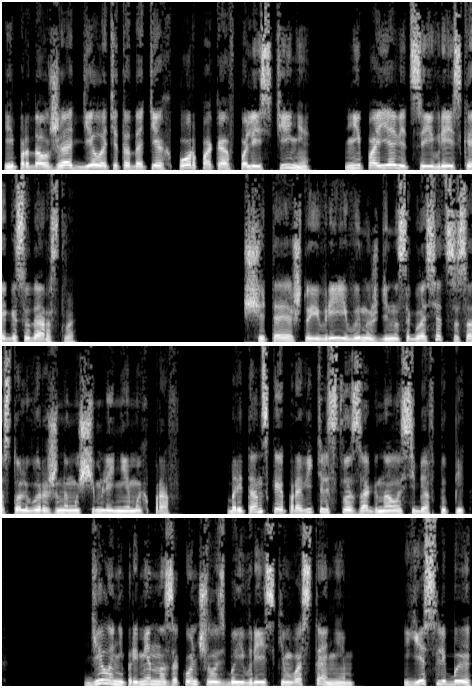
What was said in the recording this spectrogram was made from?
и продолжать делать это до тех пор, пока в Палестине не появится еврейское государство. Считая, что евреи вынуждены согласятся со столь выраженным ущемлением их прав, британское правительство загнало себя в тупик. Дело непременно закончилось бы еврейским восстанием, если бы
